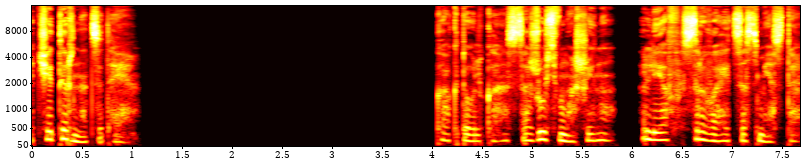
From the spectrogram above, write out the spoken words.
14. Как только сажусь в машину, Лев срывается с места.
